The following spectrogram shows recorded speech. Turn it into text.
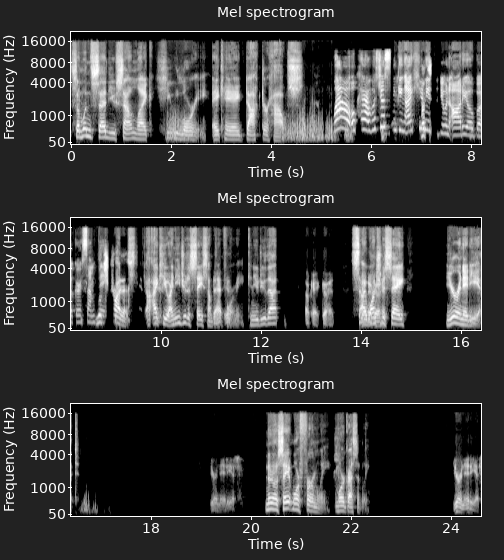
Someone said you sound like Hugh Laurie, aka Dr. House. Wow. Okay. I was just thinking IQ Let's- needs to do an audiobook or something. Let's try this. IQ, I need you to say something That is- for me. Can you do that? Okay, go ahead. So Yeah, I no, want go you to say, You're an idiot. You're an idiot. No, no, say it more firmly, more aggressively. You're an idiot.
